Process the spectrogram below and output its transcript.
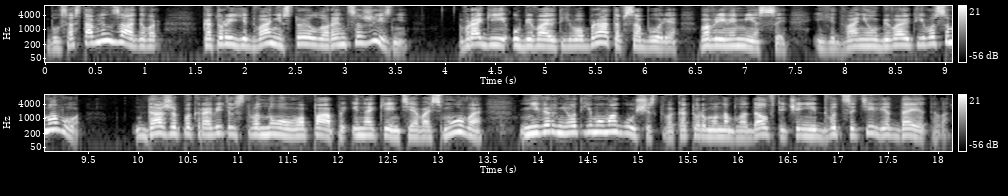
Был составлен заговор, который едва не стоил Лоренцо жизни. Враги убивают его брата в соборе во время мессы и едва не убивают его самого – даже покровительство нового папы Иннокентия VIII не вернет ему могущество, которым он обладал в течение 20 лет до этого.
